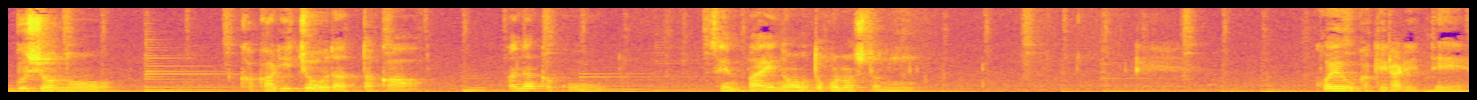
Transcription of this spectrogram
部署の係長だったかあなんかこう先輩の男の人に声をかけられて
